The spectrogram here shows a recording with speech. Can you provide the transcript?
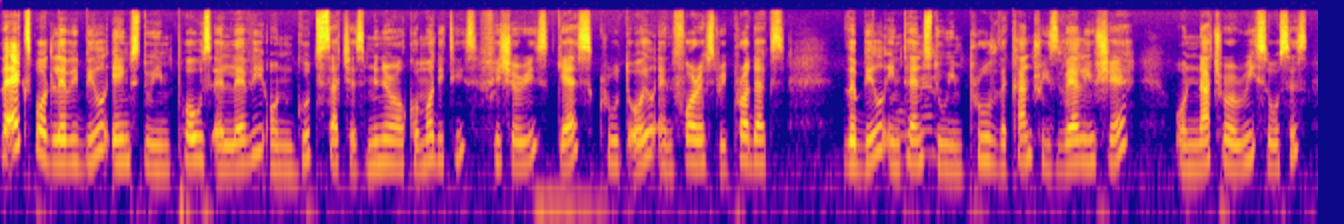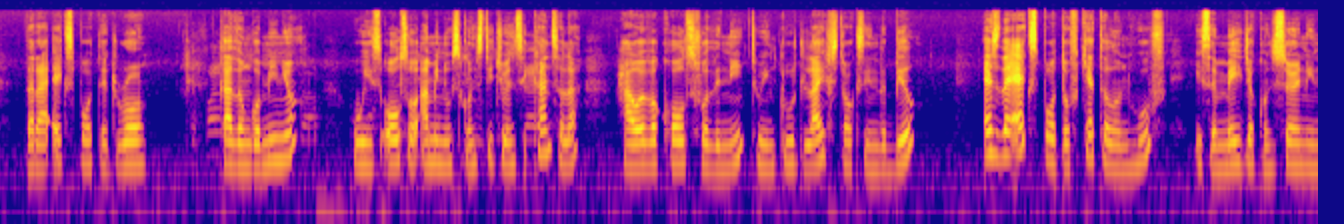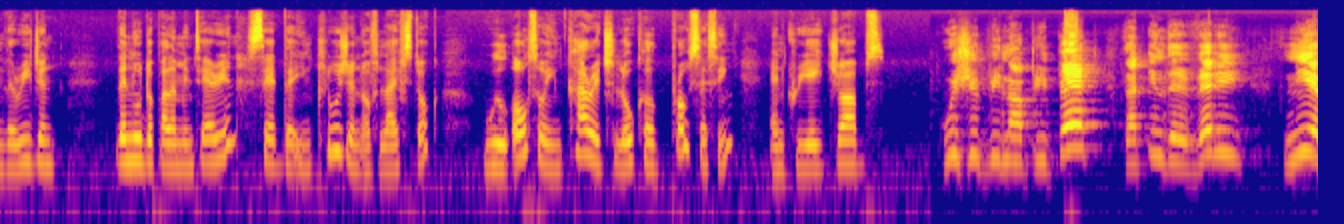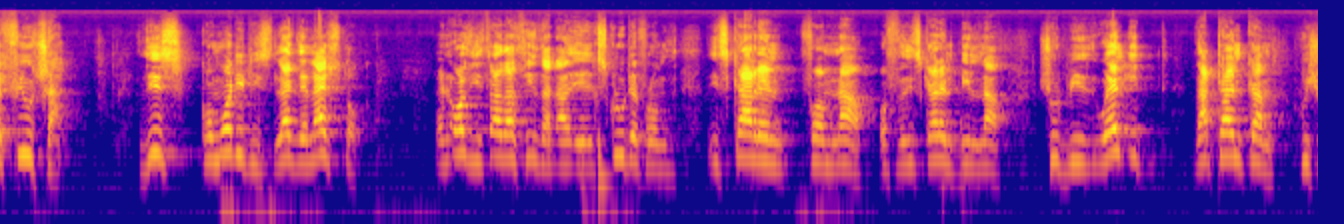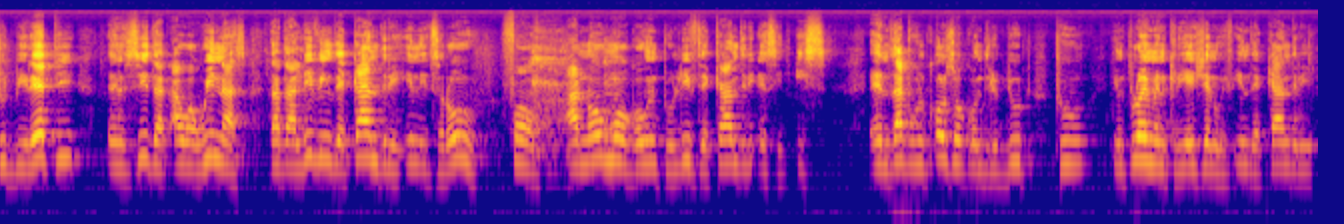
The export levy bill aims to impose a levy on goods such as mineral commodities, fisheries, gas, crude oil, and forestry products. The bill intends to improve the country's value share on natural resources that are exported raw. Kadongo who is also Aminuis constituency councillor, however, calls for the need to include livestock in the bill, as the export of cattle on hoof is a major concern in the region. The Nudo parliamentarian said the inclusion of livestock will also encourage local processing and create jobs. We should be now prepared that in the very near future, these commodities like the livestock and all these other things that are excluded from this current form now, of this current bill now, should be, when it, that time comes, we should be ready and see that our winners that are leaving the country in its raw form are no more going to leave the country as it is. And that will also contribute to employment creation within the country.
